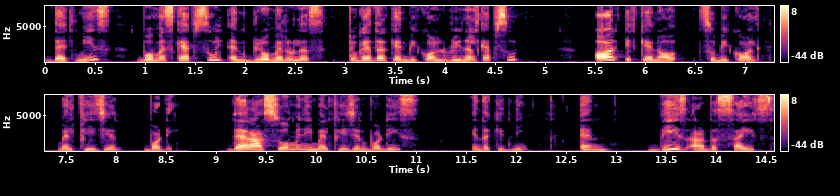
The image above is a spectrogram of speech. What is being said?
That means, Bowman's capsule and glomerulus together can be called renal capsule or it can also be called Malpighian body. There are so many Malpighian bodies in the kidney and these are the sites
